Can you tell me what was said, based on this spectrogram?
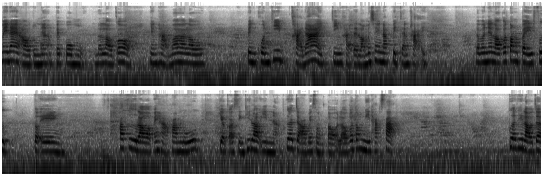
ไม่ได้เอาตรงเนี้ยไปโปรโมทแล้วเราก็ ยังถามว่าเราเป็นคนที่ขายได้จริงค่ะ แต่เราไม่ใช่นักปิดการขาย แล้ววันนี้เราก็ต้องไปฝึกตัวเอง ก็คือเราไปหาความรู้เกี่ยวกับสิ่งที่เราอินน่ะเพื่อจะเอาไปส่งต่อเราก็ต้องมีทักษะ เพื่อที่เราจะ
